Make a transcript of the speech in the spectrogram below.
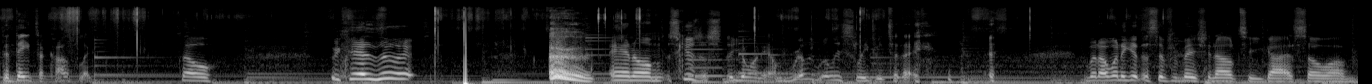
the dates are conflict. So we can't do it. and um, excuse us the yawning. I'm really, really sleepy today. but I want to get this information out to you guys. So, um,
